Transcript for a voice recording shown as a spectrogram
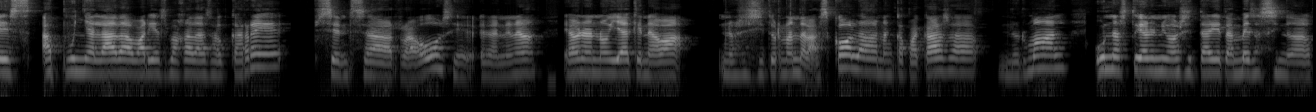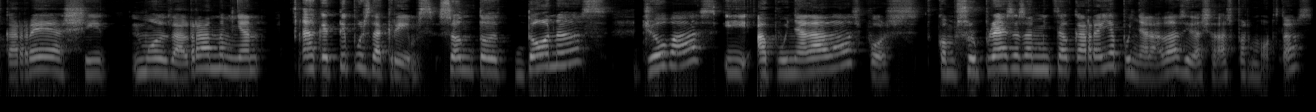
és apunyalada diverses vegades al carrer, sense raó, o sigui, la nena era una noia que anava, no sé si tornant de l'escola, anant cap a casa, normal. Una estudiant universitària també és assassinada al carrer, així, molt del random. Hi ha aquest tipus de crims. Són tot dones, joves i apunyalades, doncs, com sorpreses enmig del carrer i apunyalades i deixades per mortes.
